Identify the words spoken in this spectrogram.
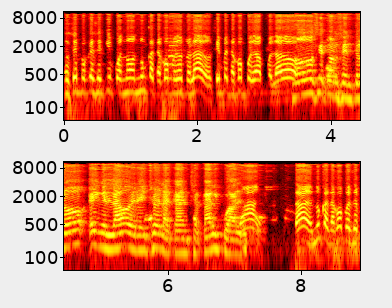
No sé por qué ese equipo no nunca atacó por el otro lado, siempre atacó por el lado, por el lado Todo se concentró en el lado derecho de la cancha, tal cual. Claro, claro, nunca atacó por ese,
